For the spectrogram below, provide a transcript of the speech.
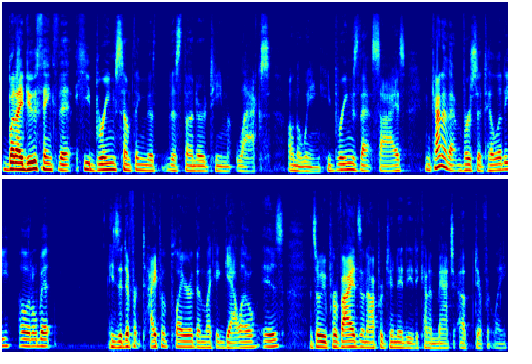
But I do think that he brings something that this Thunder team lacks on the wing. He brings that size and kind of that versatility a little bit. He's a different type of player than like a Gallo is. And so he provides an opportunity to kind of match up differently.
